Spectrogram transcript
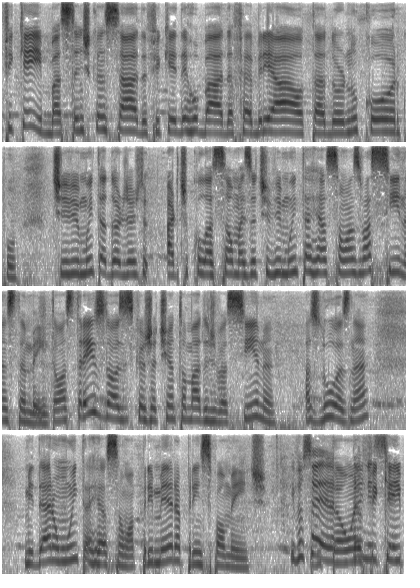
Fiquei bastante cansada, fiquei derrubada, febre alta, dor no corpo. Tive muita dor de arti- articulação, mas eu tive muita reação às vacinas também. Então, as três doses que eu já tinha tomado de vacina, as duas, né? Me deram muita reação, a primeira principalmente. E você, Então eu fiquei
